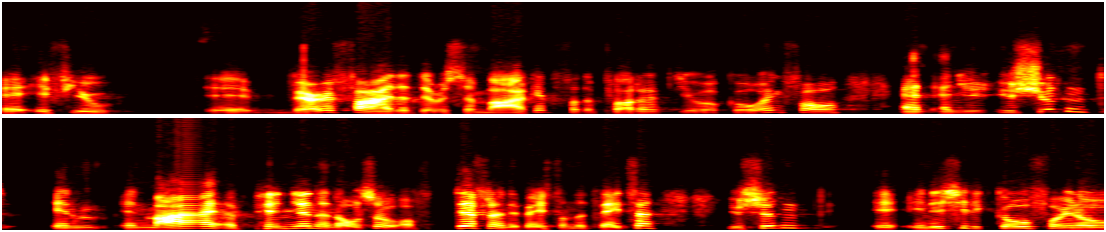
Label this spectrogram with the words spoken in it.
uh, if you uh, verify that there is a market for the product you are going for. And, and you, you shouldn't, in, in my opinion, and also of definitely based on the data, you shouldn't uh, initially go for, you know,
